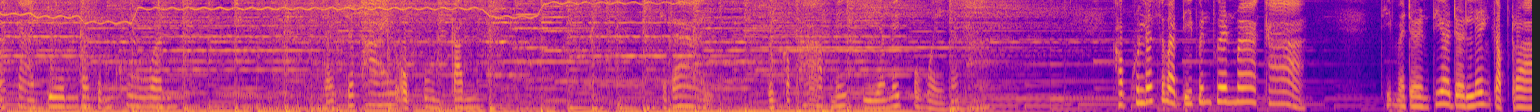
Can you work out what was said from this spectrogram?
อากาศเย็นพอสมควร ใส่เสื้อผ้าให้อบอุ่นกัน จะได้สุขภาพไม่เสียไม่ป่วยนะคะ ขอบคุณและสวัสดีเพื่อนๆมากค่ะ ที่มาเดินเที่ยวเดินเล่นกับเรา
